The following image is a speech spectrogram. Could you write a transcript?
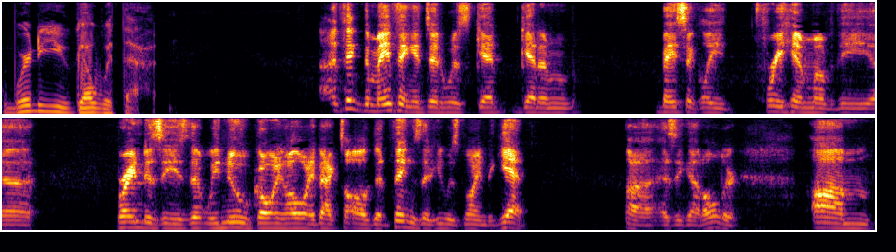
where do you go with that? I think the main thing it did was get get him basically free him of the uh, brain disease that we knew going all the way back to all good things that he was going to get uh, as he got older. Um,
